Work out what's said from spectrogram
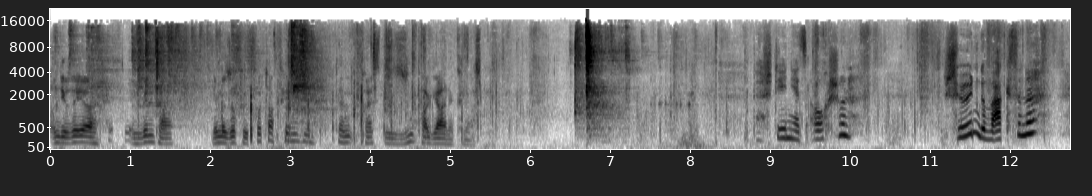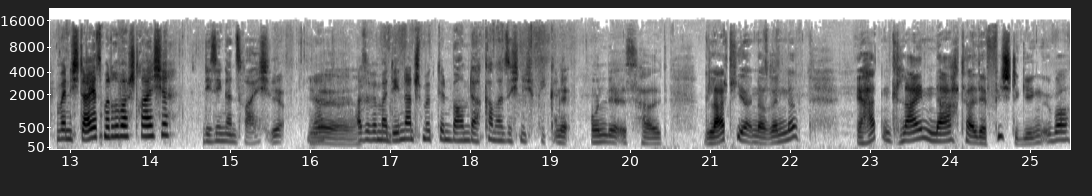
und die Rehe im Winter nicht mehr so viel Futter finden, dann fressen die super gerne Knospen. Da stehen jetzt auch schon schön gewachsene. Wenn ich da jetzt mal drüber streiche, die sind ganz weich. Ja, ja, Ne? ja. ja. Also wenn man den dann schmückt, den Baum, da kann man sich nicht picken. Nee. Und er ist halt glatt hier in der Rinde. Er hat einen kleinen Nachteil der Fichte gegenüber.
